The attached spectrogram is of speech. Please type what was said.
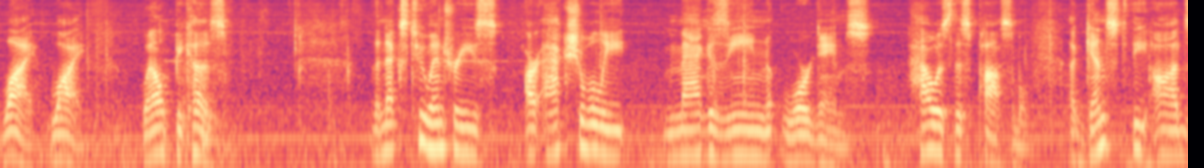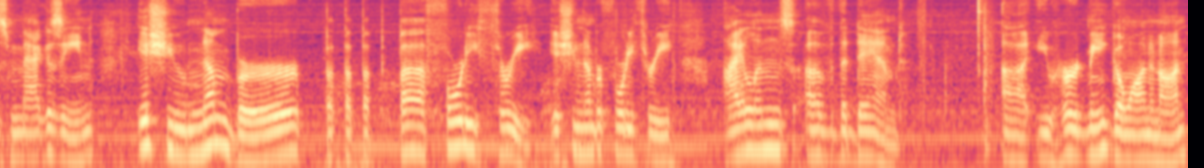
Why? Why? Well, because the next two entries are actually magazine war games. How is this possible? Against the Odds magazine, issue number 43, issue number 43, Islands of the Damned. Uh, you heard me go on and on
